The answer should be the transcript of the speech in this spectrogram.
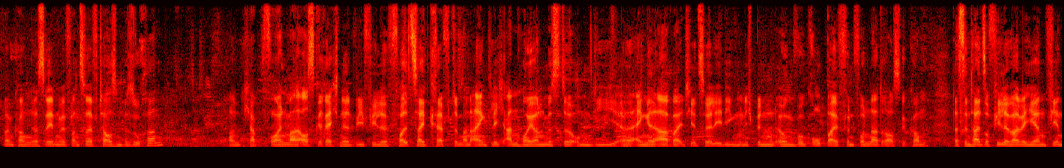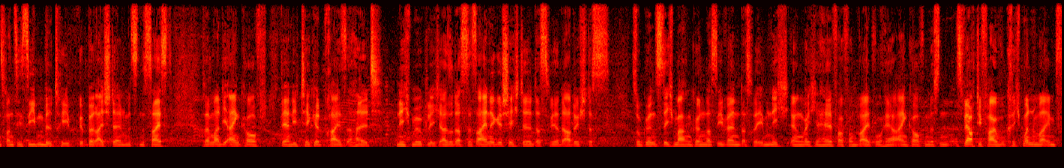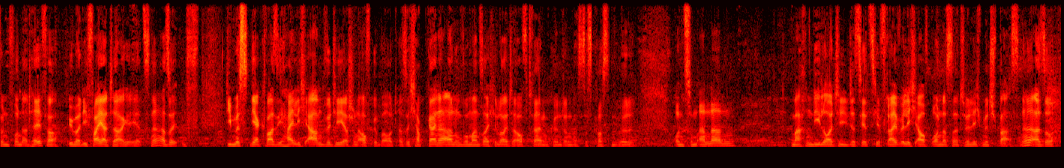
Beim Kongress reden wir von 12.000 Besuchern. Und ich habe vorhin mal ausgerechnet, wie viele Vollzeitkräfte man eigentlich anheuern müsste, um die äh, Engelarbeit hier zu erledigen. Und ich bin irgendwo grob bei 500 rausgekommen. Das sind halt so viele, weil wir hier einen 24-7-Betrieb bereitstellen müssen. Das heißt, wenn man die einkauft, wären die Ticketpreise halt nicht möglich. Also das ist eine Geschichte, dass wir dadurch das so günstig machen können, das Event, dass wir eben nicht irgendwelche Helfer von weit woher einkaufen müssen. Es wäre auch die Frage, wo kriegt man immer eben 500 Helfer über die Feiertage jetzt? Ne? Also die müssten ja quasi Heiligabend wird hier ja schon aufgebaut. Also ich habe keine Ahnung, wo man solche Leute auftreiben könnte und was das kosten würde. Und zum anderen machen die Leute, die das jetzt hier freiwillig aufbauen, das natürlich mit Spaß. Ne? Also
